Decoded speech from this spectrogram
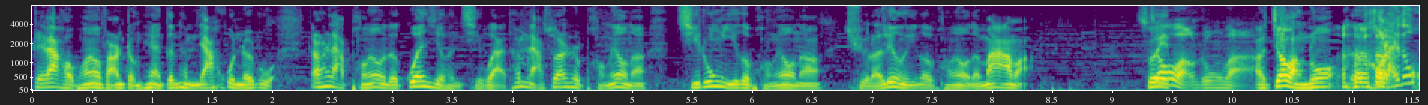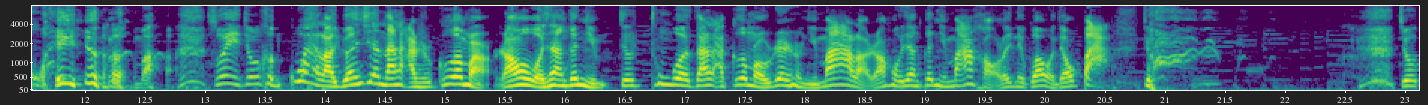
这俩好朋友反正整天也跟他们家混着住。但是他俩朋友的关系很奇怪，他们俩虽然是朋友呢，其中一个朋友呢娶了另一个朋友的妈妈。交往中吧，啊，交往中，后来都怀孕了嘛，所以就很怪了。原先咱俩是哥们儿，然后我现在跟你就通过咱俩哥们儿，我认识你妈了，然后我现在跟你妈好了，你得管我叫爸，就就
